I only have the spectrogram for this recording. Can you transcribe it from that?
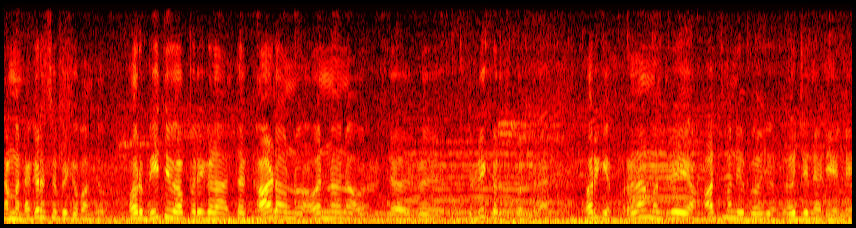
ನಮ್ಮ ನಗರಸಭೆಗೆ ಬಂದು ಅವರು ಬೀದಿ ವ್ಯಾಪಾರಿಗಳ ಅಂತ ಕಾರ್ಡನ್ನು ಅವನ್ನು ಅವರು ದೃಢೀಕರಿಸಿಕೊಂಡ್ರೆ ಅವರಿಗೆ ಪ್ರಧಾನಮಂತ್ರಿ ಆತ್ಮನಿರ್ಭರ ಯೋಜನೆ ಅಡಿಯಲ್ಲಿ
